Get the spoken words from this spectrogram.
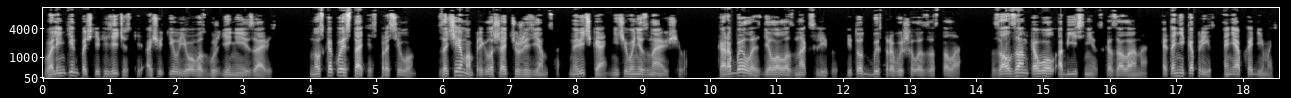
Валентин почти физически ощутил его возбуждение и зависть. «Но с какой стати?» – спросил он. «Зачем вам приглашать чужеземца, новичка, ничего не знающего?» Карабелла сделала знак Слиту, и тот быстро вышел из-за стола. «Залзан Ковол объясни», — сказала она. «Это не каприз, а необходимость.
